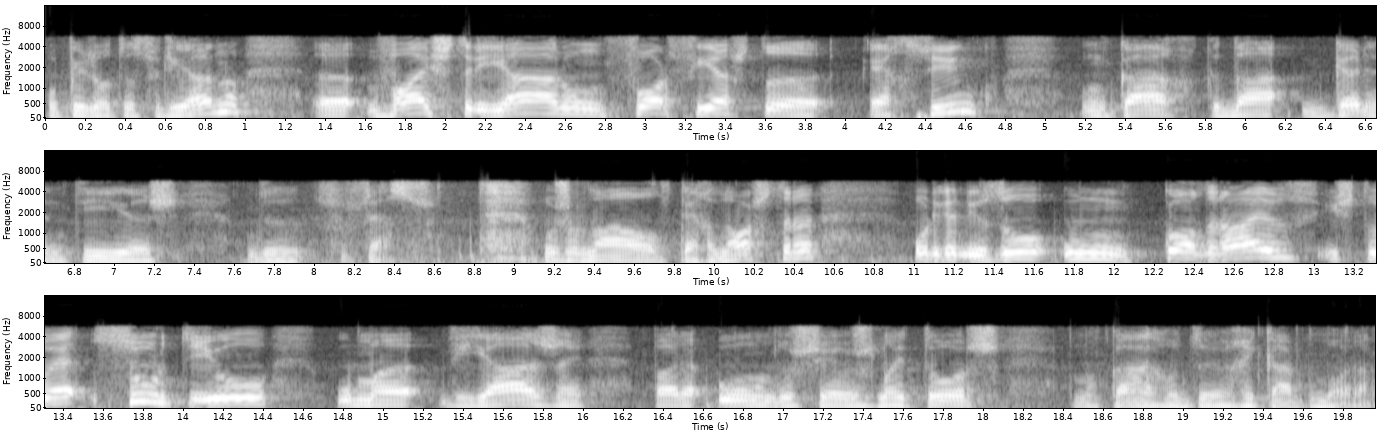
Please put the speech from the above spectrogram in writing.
O piloto açoriano uh, vai estrear um Ford Fiesta R5, um carro que dá garantias de sucesso. O jornal Terra Nostra organizou um co-drive, isto é, sorteou uma viagem para um dos seus leitores no carro de Ricardo Moura.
